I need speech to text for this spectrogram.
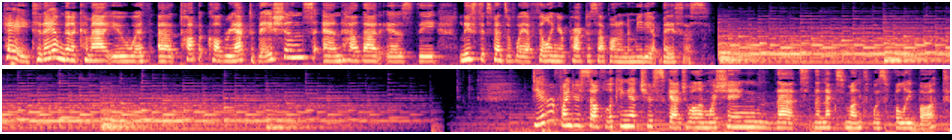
Hey, today I'm going to come at you with a topic called reactivations and how that is the least expensive way of filling your practice up on an immediate basis. Do you ever find yourself looking at your schedule and wishing that the next month was fully booked?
